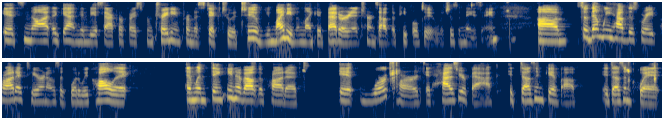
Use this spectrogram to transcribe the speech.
it's not again going to be a sacrifice from trading from a stick to a tube. You might even like it better, and it turns out that people do, which is amazing. Um, so then we have this great product here, and I was like, what do we call it? And when thinking about the product, it works hard, it has your back, it doesn't give up, it doesn't quit,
